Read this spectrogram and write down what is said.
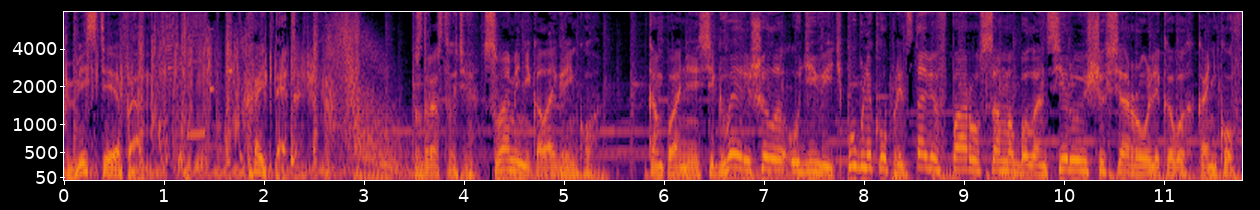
Вести FM. Эм. Хай-тек. Здравствуйте, с вами Николай Гринько. Компания Segway решила удивить публику, представив пару самобалансирующихся роликовых коньков.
